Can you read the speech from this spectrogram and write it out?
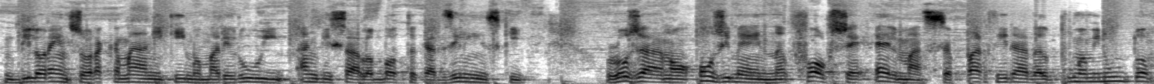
Di Lorenzo, Raccamani, Chimo, Marirui, Anghisalo, Botka, Zelinski, Losano, Osimen, forse Elmas partirà dal primo minuto,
